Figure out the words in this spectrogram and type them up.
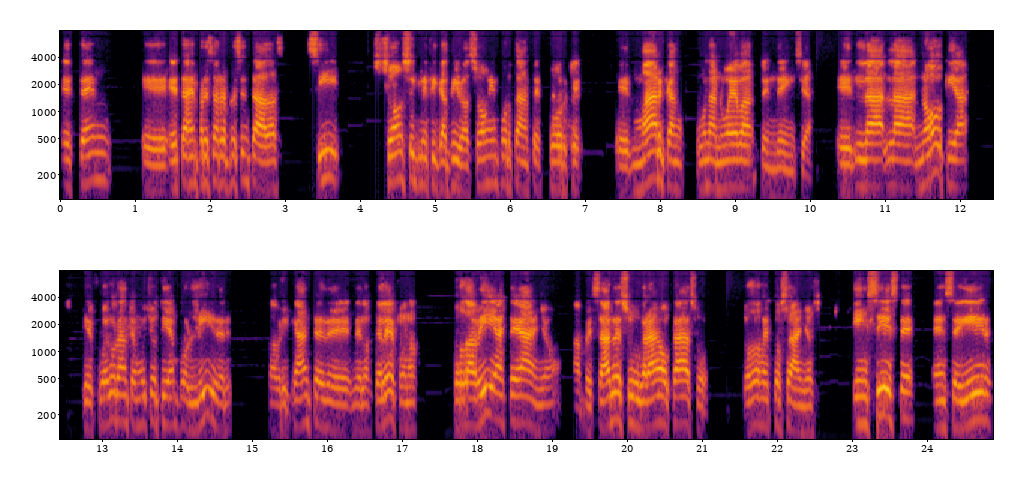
estén eh, estas empresas representadas, sí son significativas, son importantes porque eh, marcan una nueva tendencia. Eh, la, la, Nokia, que fue durante mucho tiempo líder fabricante de, de, los teléfonos, todavía este año, a pesar de su gran ocaso todos estos años, insiste en seguir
